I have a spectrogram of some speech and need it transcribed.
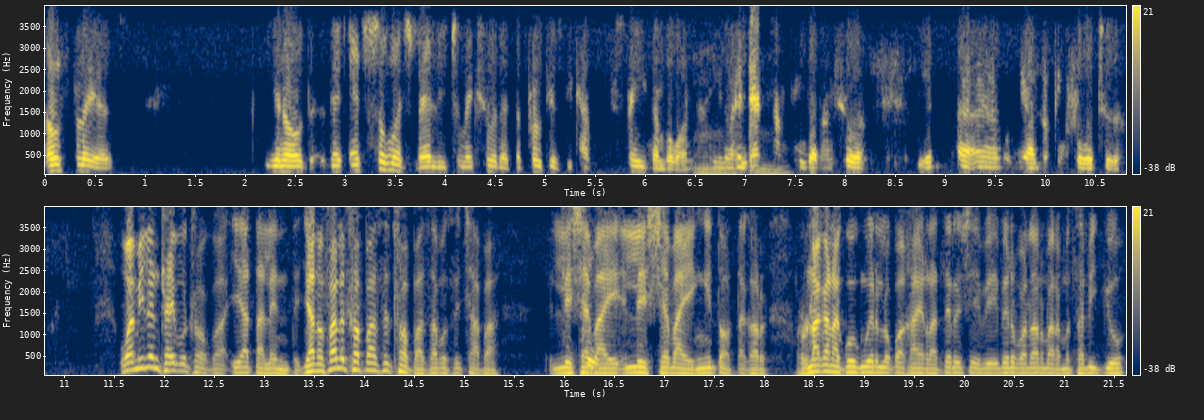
those players, you know, they add so much value to make sure that the Proteas become stay number one. You know, and that's mm. something that I'm sure uh, we are looking forward to. wa mile ntlha e botlhokwa ya talente jaanong fa le tlhopha setlhopha sa bosetšhaba le sheba eng tota? Ka gore rona ka nako ngwe nngwe re le kwa gae ratle re shebe e be re bona re mara motshabiki yo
